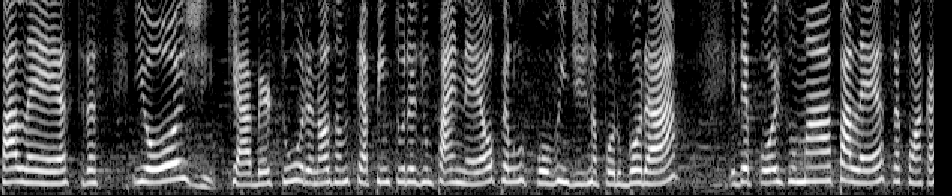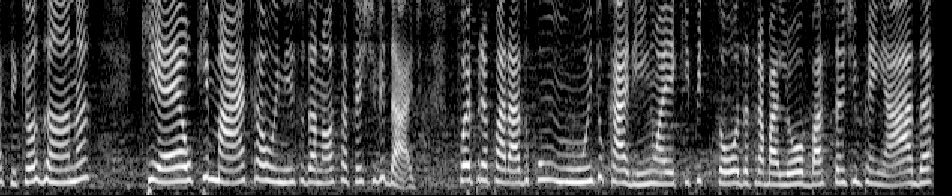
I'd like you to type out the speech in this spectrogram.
palestras e hoje, que é a abertura, nós vamos ter a pintura de um painel pelo povo indígena Poruborá e depois uma palestra com a cacique Osana que é o que marca o início da nossa festividade. Foi preparado com muito carinho, a equipe toda trabalhou bastante empenhada,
